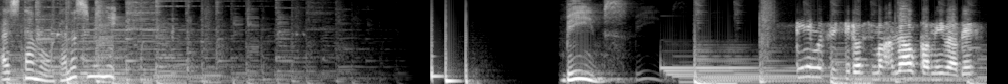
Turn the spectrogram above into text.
明日もお楽しみに。ビームス。ビームス広島花岡美和です。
